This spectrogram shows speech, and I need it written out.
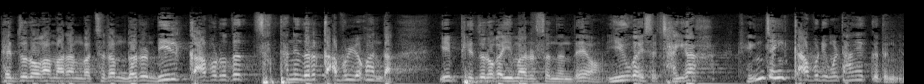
베드로가 말한 것처럼 너를 밀 까부르듯 사탄이 너를 까불려고 한다. 이 베드로가 이 말을 썼는데요. 이유가 있어요. 자기가 굉장히 까부림을 당했거든요.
